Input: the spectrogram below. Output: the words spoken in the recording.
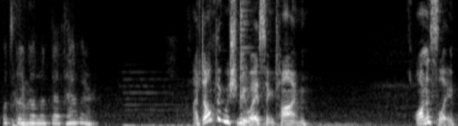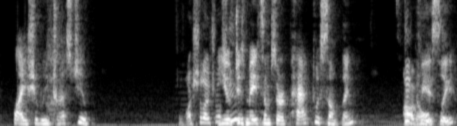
What's We going don't- on with that hammer? I don't think we should be wasting time. Honestly, Why should we trust you? why should I trust you? You've just made some sort of pact with something. Did not. Obviously.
